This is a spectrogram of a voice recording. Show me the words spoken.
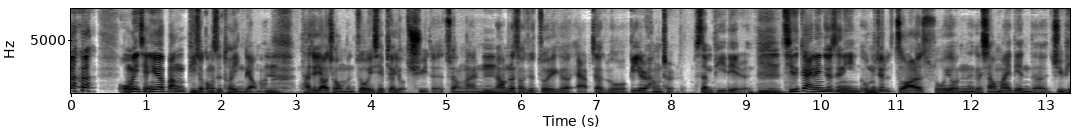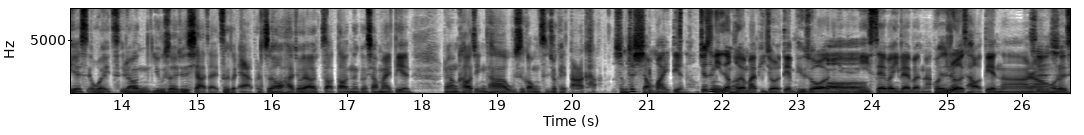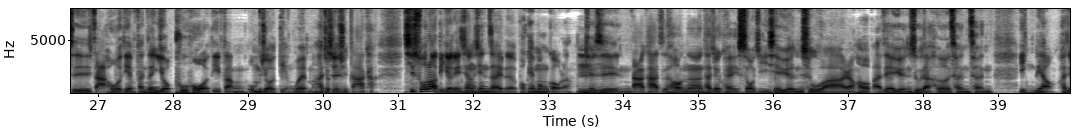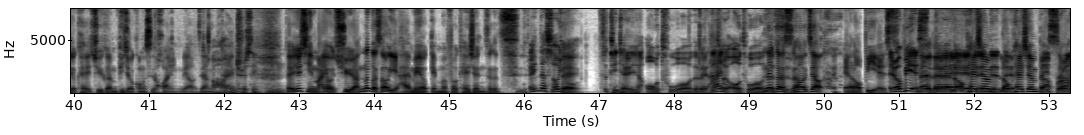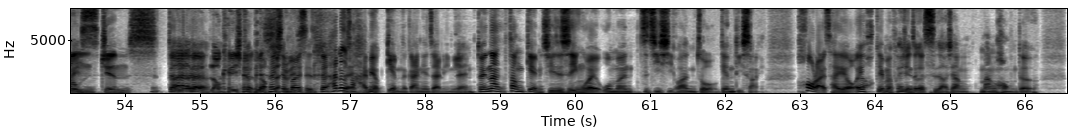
我们以前因为要帮啤酒公司推饮料嘛，他就要求我们做一些比较有趣的专案。然后我们那时候就做一个 app 叫做 Beer Hunter 生啤猎人。嗯，其实概念就是你，我们就抓了所有那个小卖店的 GPS 位置，然后 user 就是下载这个 app 之后，他就要找到那个小卖店，然后靠近它五十公尺就可以打卡。什么叫小卖？卖店啊，就是你任何有卖啤酒的店，比如说你你 Seven Eleven 啊，或者热炒店啊，然后或者是杂货店，反正有铺货的地方，我们就有点位嘛，他就可以去打卡。其实说到底，有点像现在的 Pokemon Go 了，就是打卡之后呢，他就可以收集一些元素啊，然后把这些元素再合成成饮料，他就可以去跟啤酒公司换饮料，这样。哦，interesting，对，就其实蛮有趣啊。那个时候也还没有 gamification 这个词，哎，那时候有。这听起来有点像 O to O，，对不对？它有 O to O，。那个时候叫 LBS，LBS 对对，location location based service games，对对对，location location based，对，它那个时候还没有 game 的概念在里面。对，那放 game 其实是因为我们自己喜欢做 game design，后来才有哎，gamification 这个词好像蛮红的。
